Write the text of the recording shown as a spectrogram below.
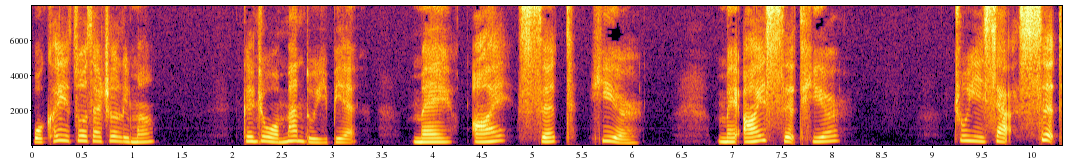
我可以坐在这里吗？跟着我慢读一遍，May I sit here？May I sit here？注意一下，sit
